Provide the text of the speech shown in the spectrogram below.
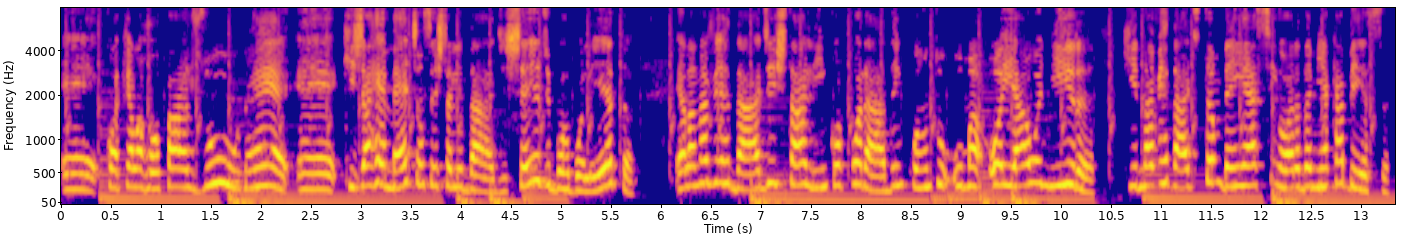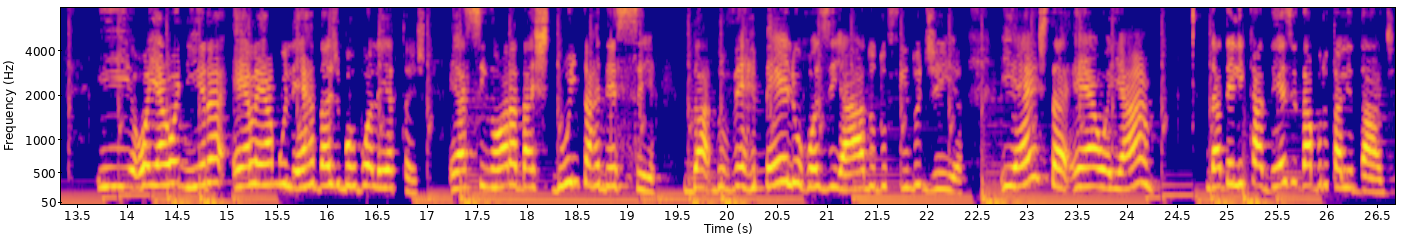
é, com aquela roupa azul, né, é, que já remete à ancestralidade, cheia de borboleta, ela na verdade está ali incorporada enquanto uma Oya Onira, que na verdade também é a senhora da minha cabeça. E Oya Onira, ela é a mulher das borboletas, é a senhora das, do entardecer, da, do vermelho roseado do fim do dia. E esta é a Oya da delicadeza e da brutalidade.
